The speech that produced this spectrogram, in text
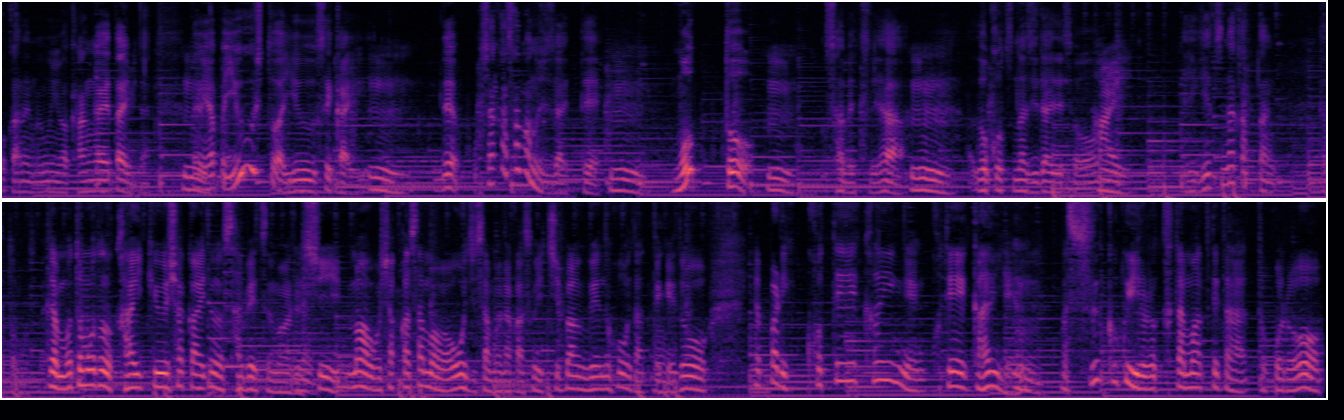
お金の運用は考えたいみたいな、うん。だからやっぱ言う人は言う世界、うん。でお釈迦様の時代ってうん。もっとうん。差別やうん。露骨な時代でしょ、はい。えげつなかったんもともとの階級社会での差別もあるし、まあお釈迦様は王子様だからその一番上の方だったけど、やっぱり固定概念固定概念、うん。まあ、すっごくいろいろ固まってたところを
